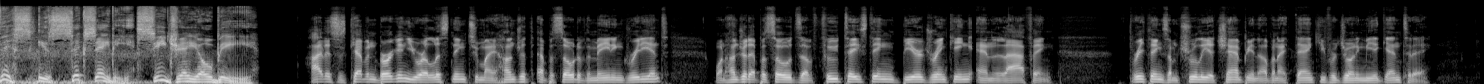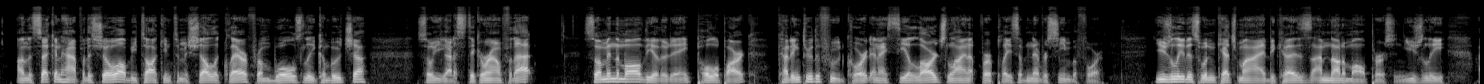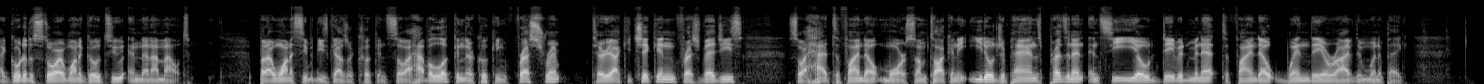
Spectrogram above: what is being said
This is 680 CJOB. Hi, this is Kevin Burgin. You are listening to my 100th episode of The Main Ingredient 100 episodes of food tasting, beer drinking, and laughing. Three things I'm truly a champion of, and I thank you for joining me again today. On the second half of the show, I'll be talking to Michelle Leclerc from Wolseley Kombucha, so you got to stick around for that. So I'm in the mall the other day, Polo Park, cutting through the food court, and I see a large lineup for a place I've never seen before. Usually this wouldn't catch my eye because I'm not a mall person. Usually I go to the store I want to go to and then I'm out. But I want to see what these guys are cooking. So I have a look and they're cooking fresh shrimp, teriyaki chicken, fresh veggies. So I had to find out more. So I'm talking to Edo Japan's president and CEO David Minnett to find out when they arrived in Winnipeg.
